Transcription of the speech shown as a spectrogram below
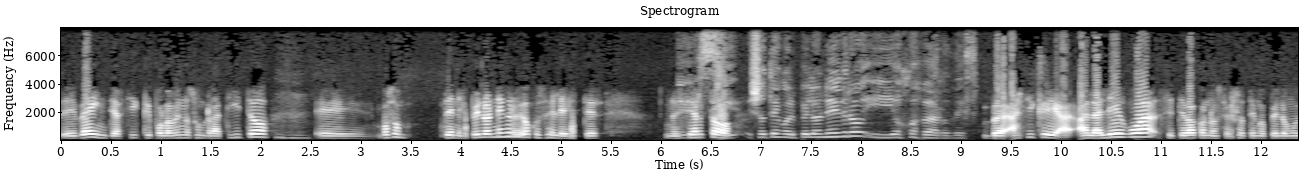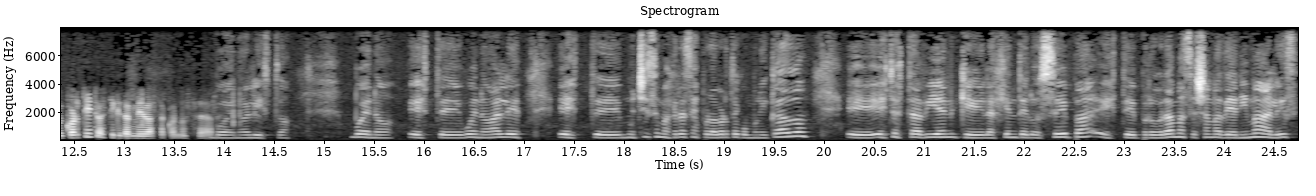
eh, 20, así que por lo menos un ratito. Ujú. eh, vos sos- tenés pelo negro y ojos celestes, ¿no es Eh, cierto? sí, yo tengo el pelo negro y ojos verdes. Ve- Así que a, a la legua se te va a conocer. Yo tengo pelo muy cortito, así que también vas a conocer. Bueno, listo. Bueno, este, bueno, Ale, este, muchísimas gracias por haberte comunicado. Eh, esto está bien que la gente lo sepa. Este programa se llama de animales,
